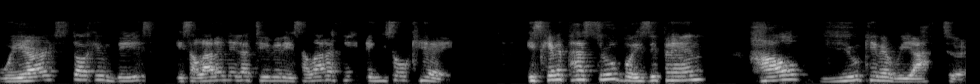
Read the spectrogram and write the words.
we are stuck in this. It's a lot of negativity. It's a lot of things, and it's okay. It's gonna pass through, but it depends how you can react to it.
